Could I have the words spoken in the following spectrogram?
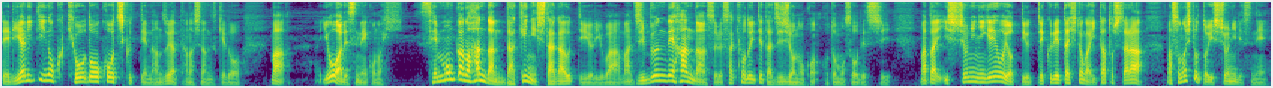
で、リアリティの共同構築って何ぞやって話なんですけど、まあ、要はですね、この専門家の判断だけに従うっていうよりは、まあ自分で判断する、先ほど言ってた事情のこともそうですし、また一緒に逃げようよって言ってくれた人がいたとしたら、まあ、その人と一緒にですね、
